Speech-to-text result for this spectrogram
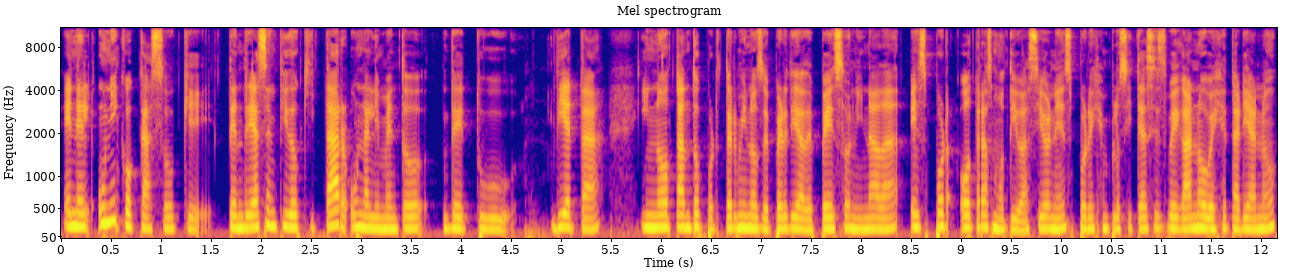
En el único caso que tendría sentido quitar un alimento de tu dieta y no tanto por términos de pérdida de peso ni nada, es por otras motivaciones. Por ejemplo, si te haces vegano o vegetariano,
